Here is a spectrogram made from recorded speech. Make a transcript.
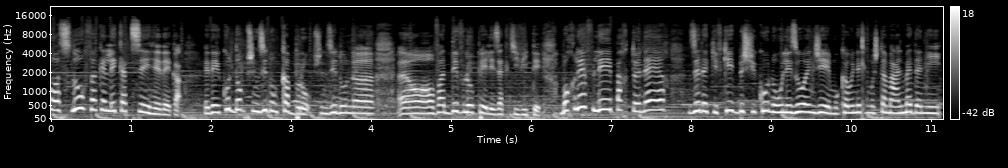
نوصلوه؟ فك لي 4 سي هذاك هذا الكل دونك باش نزيدوا نكبروا باش نزيدوا اون فا ديفلوبي لي اكتيفيتي بخلاف لي بارتنير زاد كيف كيف باش يكونوا لي أو ان جي مكونات المجتمع المدني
